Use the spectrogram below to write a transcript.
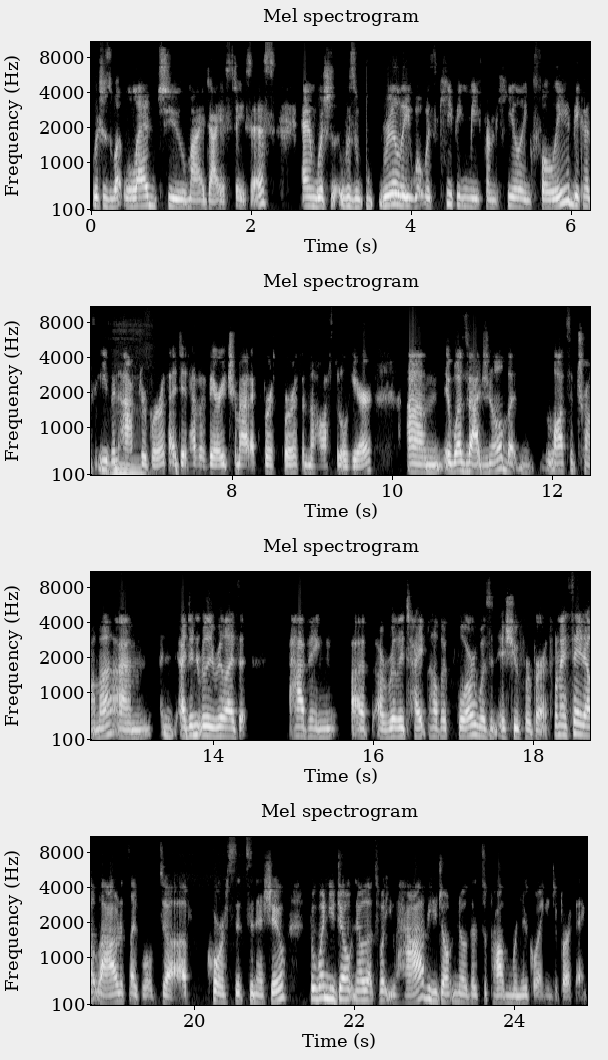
which is what led to my diastasis, and which was really what was keeping me from healing fully. Because even mm. after birth, I did have a very traumatic first birth in the hospital here. Um, it was vaginal, but lots of trauma. Um, I didn't really realize that having a, a, really tight pelvic floor was an issue for birth. When I say it out loud, it's like, well, duh, of course it's an issue. But when you don't know that's what you have, you don't know that's a problem when you're going into birthing,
